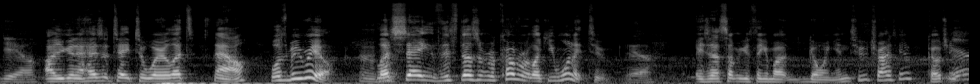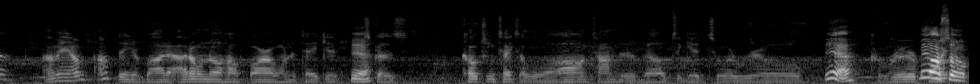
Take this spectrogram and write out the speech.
yeah. Are you going to hesitate to where let's now? Let's be real. Mm-hmm. Let's say this doesn't recover like you want it to. Yeah. Is that something you think about going into? Try to coaching. Yeah. I mean, I'm, I'm thinking about it. I don't know how far I want to take it. Yeah. Just because coaching takes a long time to develop to get to a real Yeah. career. But point. also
